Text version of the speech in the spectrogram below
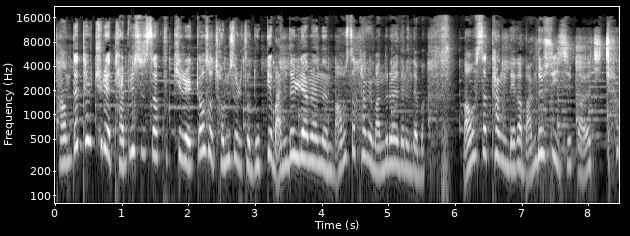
다음 때 탈출에 달빛술사 쿠키를 껴서 점수를 더 높게 만들려면은 마우스탕을 만들어야 되는데 마, 마우스탕 내가 만들 수 있을까요? 진짜?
